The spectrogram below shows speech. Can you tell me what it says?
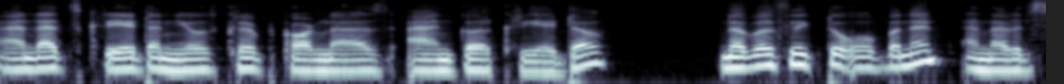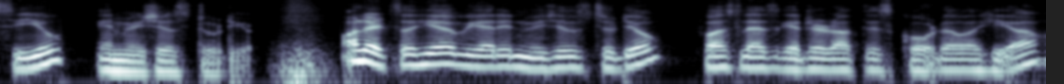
and let's create a new script called as Anchor Creator. Double click to open it and I will see you in Visual Studio. Alright, so here we are in Visual Studio. First, let's get rid of this code over here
